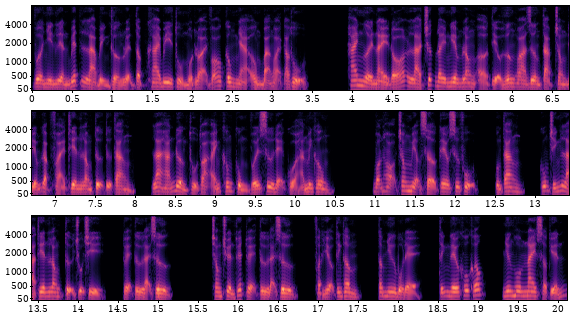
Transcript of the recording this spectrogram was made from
vừa nhìn liền biết là bình thường luyện tập khai bi thủ một loại võ công nhà ông bà ngoại cao thủ. Hai người này đó là trước đây nghiêm long ở tiểu hương hoa dương tạp trong điếm gặp phải thiên long tự tự tăng, la hán đường thủ tọa ánh không cùng với sư đệ của hắn minh không. Bọn họ trong miệng sở kêu sư phụ, cùng tăng, cũng chính là thiên long tự trụ trì, tuệ từ đại sư. Trong truyền thuyết tuệ từ đại sư, phật hiệu tinh thâm, tâm như bồ đề, tính nếu khúc khốc, nhưng hôm nay sở kiến,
